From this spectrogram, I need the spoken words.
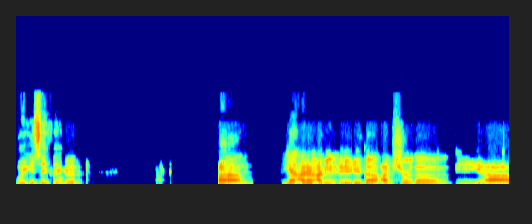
What were you gonna say, Phil? Pretty good. Um, yeah, I don't. I mean, it. it uh, I'm sure the the uh,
